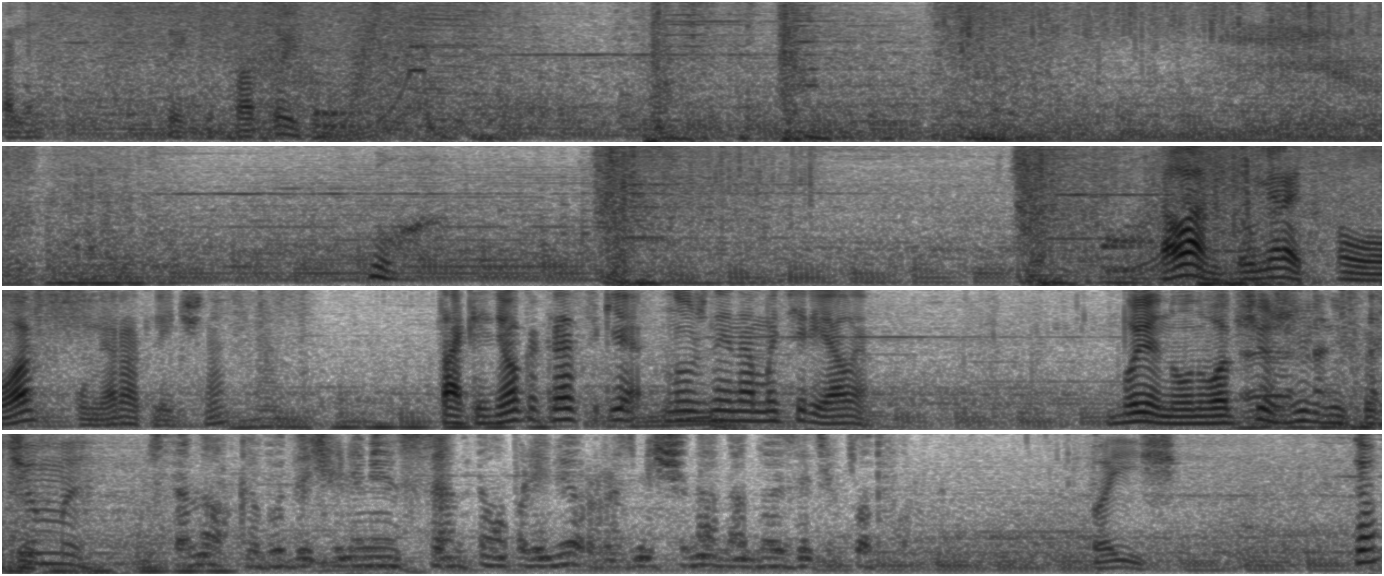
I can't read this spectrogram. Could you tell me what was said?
Блять. С той кислотой. Да ладно, ты умирать. О, умер, отлично. Так, из него как раз-таки нужные нам материалы. Блин, ну он вообще жирный О какой. чем мы? Установка выдачи люминесцентного полимера размещена на одной из этих платформ. Поищем. Что?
